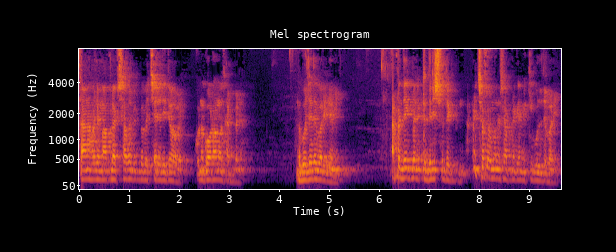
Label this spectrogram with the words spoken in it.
তা না হলে মাফলাক স্বাভাবিকভাবে ছেড়ে দিতে হবে। কোনো গড়ানো থাকবে না। বোঝাতে পারি না আমি। আপনি দেখবেন, একটা দৃশ্য দেখবেন। আমি ছোট মানুষ, আপনাকে আমি কি বলতে পারি?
